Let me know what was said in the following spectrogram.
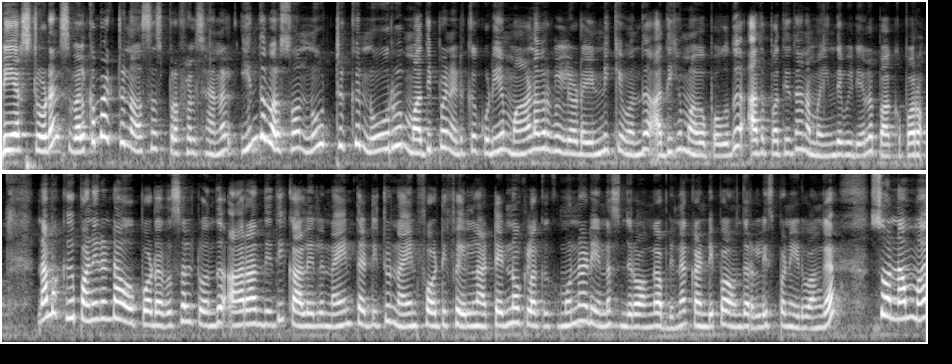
Dear students welcome back to nurses profile channel இந்த வருஷம் நூற்றுக்கு நூறு மதிப்பெண் எடுக்கக்கூடிய மாணவர்களோட எண்ணிக்கை வந்து அதிகமாக போகுது. அதை பற்றி தான் நம்ம இந்த வீடியோவில் பார்க்க போகிறோம் நமக்கு பன்னிரெண்டாம் வகுப்போட ரிசல்ட் வந்து ஆறாம் தேதி காலையில் nine thirty to nine forty five இல்லைனா டென் ஓ கிளாக்கு முன்னாடி என்ன செஞ்சுருவாங்க அப்படின்னா கண்டிப்பாக வந்து ரிலீஸ் பண்ணிடுவாங்க. ஸோ நம்ம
